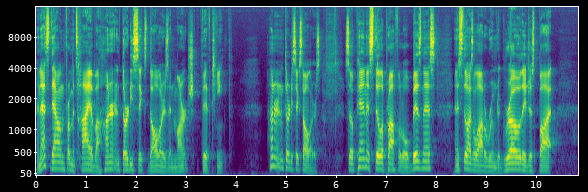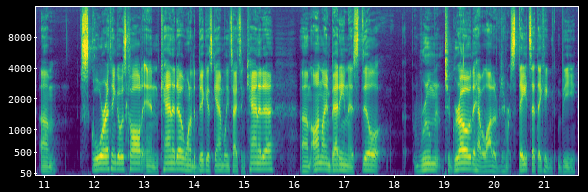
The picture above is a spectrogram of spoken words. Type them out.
and that's down from its high of one hundred and thirty-six dollars in March fifteenth. One hundred and thirty-six dollars. So Penn is still a profitable business, and it still has a lot of room to grow. They just bought um, Score, I think it was called, in Canada, one of the biggest gambling sites in Canada. Um, online betting is still room to grow. They have a lot of different states that they could be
